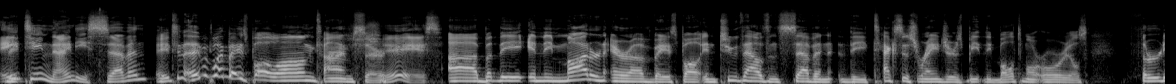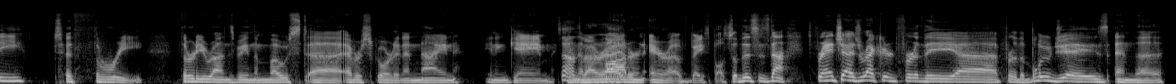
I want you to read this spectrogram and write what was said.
The- 1897. 18. They've been playing baseball a long time, sir. Jeez. Uh, but the in the modern era of baseball, in 2007, the Texas Rangers beat the Baltimore Orioles 30 to three. 30 runs being the most uh, ever scored in a nine inning game Sounds in the about right. modern era of baseball. So this is not it's franchise record for the uh, for the Blue Jays and the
